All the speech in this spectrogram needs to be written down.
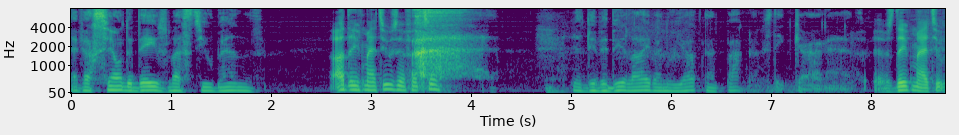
La version de Dave's Matthew Band, Ah, Dave Matthews a fait ça. le DVD live à New York dans le parc, là, c'était cœur. Euh, C'est Dave Matthews.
